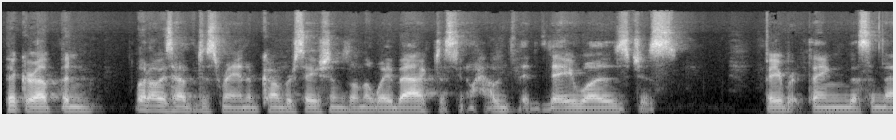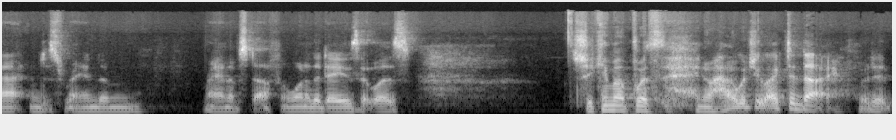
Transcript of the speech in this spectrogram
pick her up, and would always have just random conversations on the way back, just you know how the day was, just favorite thing, this and that, and just random random stuff. And one of the days it was she came up with, you know, how would you like to die? Would it,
